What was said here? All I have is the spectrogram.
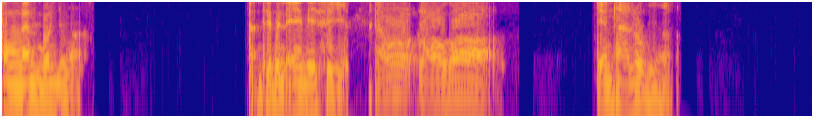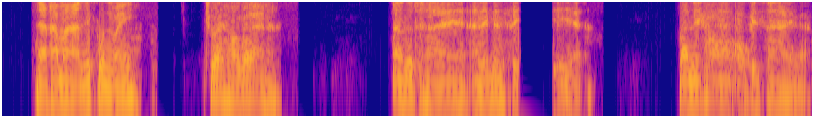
ตรงนั้นบนอยู่อะที่เป็น A B C แล้วเราก็เตรียมถ่ายรูปอยู่อะอยากทำอาหารญี่ปุ่นไหม ช่วยเขาก็ได้นะอันสุดท้าย อันนี้เป็น C อะตอนนี้เขากำลังอบพิซซ่าอยู่อะ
